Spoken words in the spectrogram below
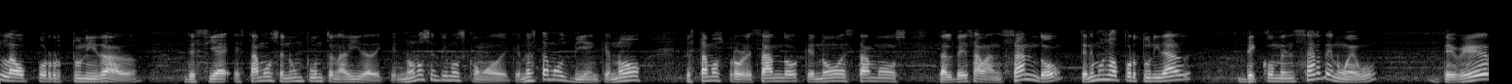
la oportunidad de si estamos en un punto en la vida de que no nos sentimos cómodos, de que no estamos bien, que no estamos progresando, que no estamos tal vez avanzando, tenemos la oportunidad de comenzar de nuevo, de ver,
